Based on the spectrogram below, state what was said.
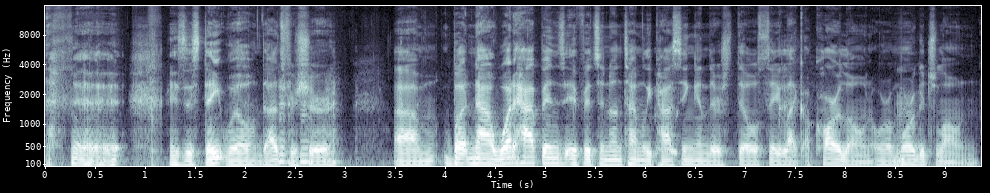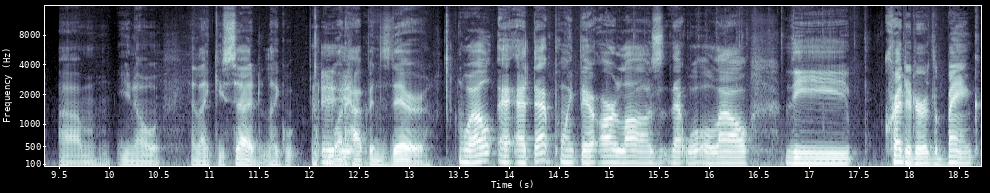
His estate will, that's for sure. Um, but now, what happens if it's an untimely passing and there's still, say, like a car loan or a mortgage loan? Um, you know, and like you said, like w- what it- happens there? Well, at that point, there are laws that will allow the creditor, the bank,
